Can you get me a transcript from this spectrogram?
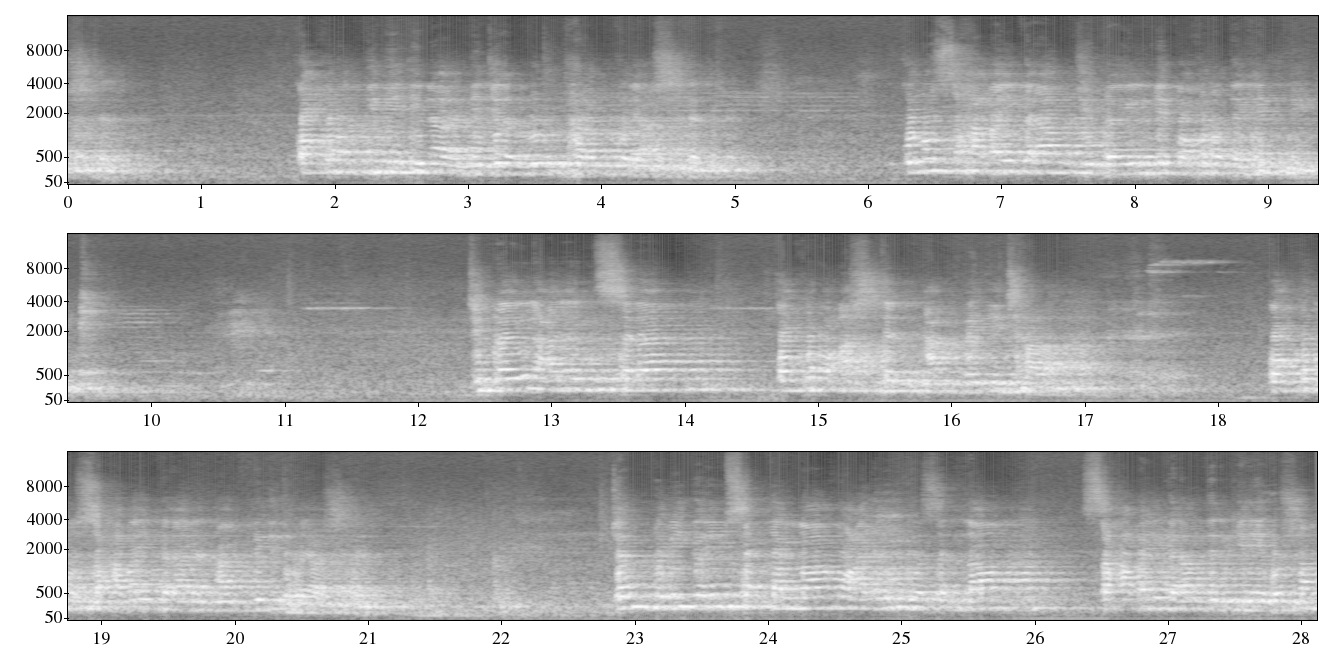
আসতেন। তিনি তিনার নিজের রূপ ধারণ করে আসতেন কোন সাহাবাই কারাম জিব্রাইলকে কখনো দেখেননি? জিব্রাইল আলাইহিস সালাম কখনো আসতেন আকৃতি ছাড়া? কখনো সাহাবাই কারামের আকৃতি ধরে আসতেন? যখন নবী করিম সাল্লাল্লাহু আলাইহি ওয়াসাল্লাম সাহাবাই কেরামদেরকে নিয়ে বসলাম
